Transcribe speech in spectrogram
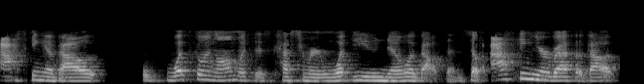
asking about what's going on with this customer and what do you know about them. So asking your rep about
